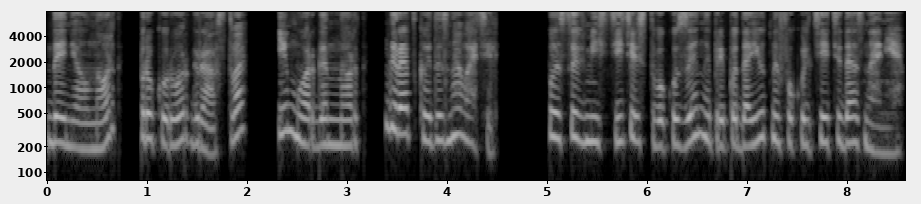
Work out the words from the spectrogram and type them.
Дэниел Норд, прокурор графства, и Морган Норд, городской дознаватель. По совместительству кузены преподают на факультете дознания.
